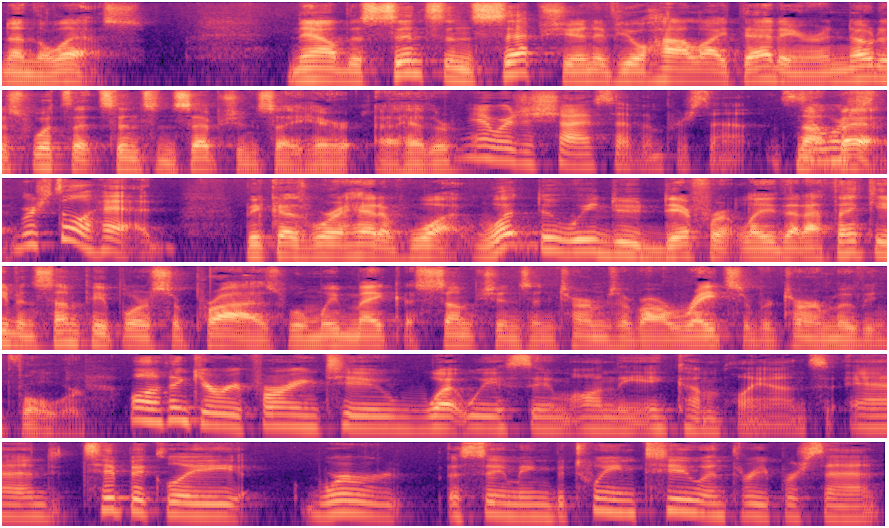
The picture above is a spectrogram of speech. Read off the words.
nonetheless. Now, the since inception, if you'll highlight that, Aaron, notice what's that since inception say, uh, Heather? Yeah, we're just shy of 7%. So Not we're, bad. we're still ahead. Because we're ahead of what? What do we do differently that I think even some people are surprised when we make assumptions in terms of our rates of return moving forward? Well, I think you're referring to what we assume on the income plans. And typically, we're assuming between 2 and 3%,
